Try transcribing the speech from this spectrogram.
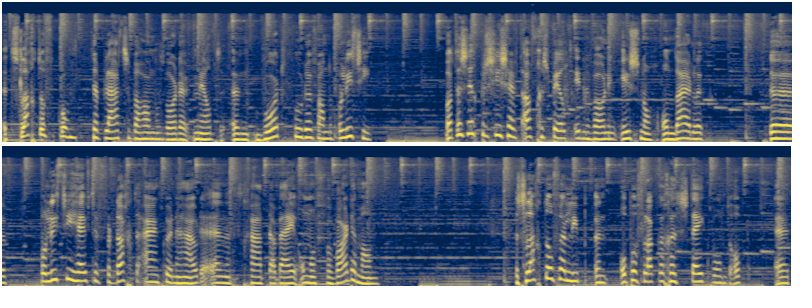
Het slachtoffer kon ter plaatse behandeld worden, meldt een woordvoerder van de politie. Wat er zich precies heeft afgespeeld in de woning is nog onduidelijk. De politie heeft de verdachte aan kunnen houden en het gaat daarbij om een verwarde man. Het slachtoffer liep een oppervlakkige steekwond op. Het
